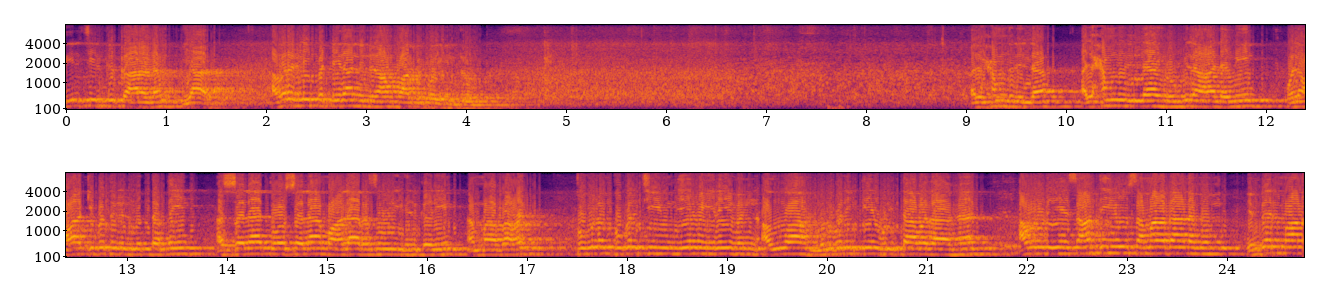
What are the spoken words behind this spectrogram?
வீழ்ச்சிக்கு காரணம் யார்? அவர்களை பற்றி தான் இன்று நாம் பார்க்க போகின்றோம். الحمد لله الحمد لله رب العالمين والعاقبة للمتقين الصلاة والسلام على رسوله الكريم أما بعد புகழும் புகழ்ச்சியும் ஏக இறைவன் அல்லாஹ் ஒருவருக்கே உரித்தாவதாக அவருடைய சாந்தியும் சமாதானமும் எம்பெருமான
